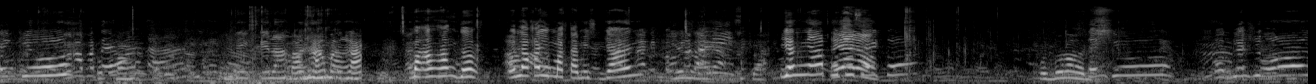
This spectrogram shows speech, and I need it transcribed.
Thank you. Maanghang, maanghang. Maanghang daw. Wala kayong matamis dyan? Yan nga po kasi ko. Thank you. God bless you all.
